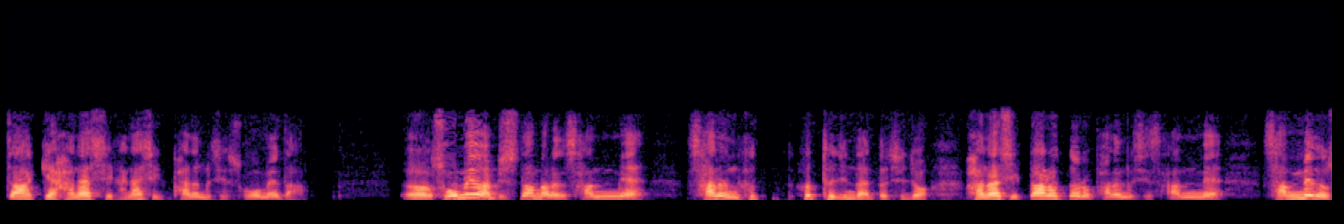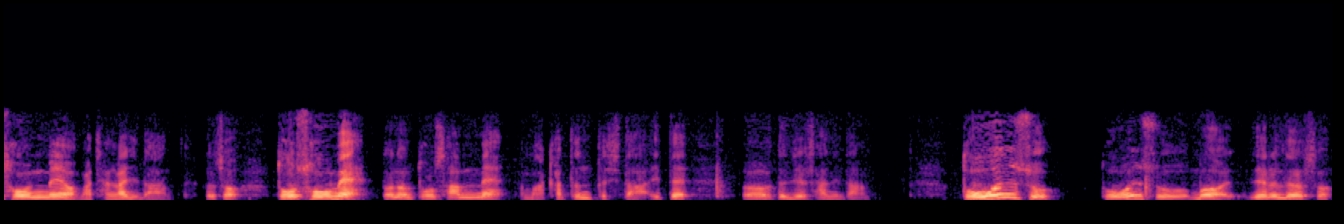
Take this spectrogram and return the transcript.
작게 하나씩 하나씩 파는 것이 소매다. 어, 소매와 비슷한 말은 산매. 산은 흩, 흩어진다는 뜻이죠. 하나씩 따로따로 파는 것이 산매. 산매는 소매와 마찬가지다. 그래서 도소매 또는 도산매 같은 뜻이다. 이때 어, 떤 재산이다. 도원수, 도원수 뭐 예를 들어서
